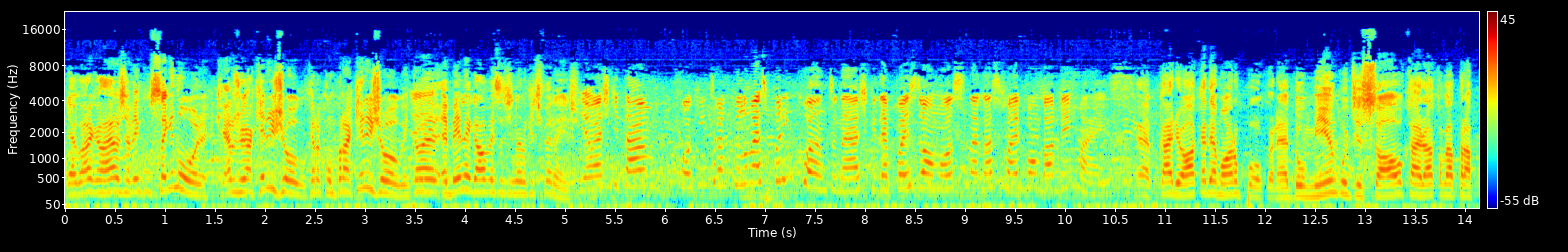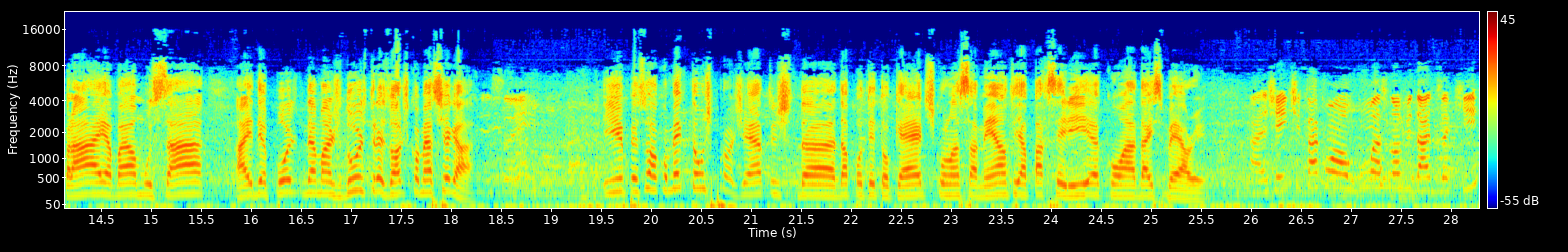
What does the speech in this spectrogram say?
e agora a galera já vem com sangue no olho. Quero jogar aquele jogo, quero comprar aquele jogo. Então é, é bem legal ver essa dinâmica diferente. E eu acho que tá um pouquinho tranquilo, mas por enquanto, né? Acho que depois do almoço o negócio vai bombar bem mais. É, carioca demora um pouco, né? Domingo de sol, carioca vai pra praia, vai almoçar, aí depois, der mais duas, três horas, começa a chegar. Aí. E pessoal, como é que estão os projetos da, da Potato Cats com o lançamento e a parceria com a Diceberry? A gente tá com algumas novidades aqui.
